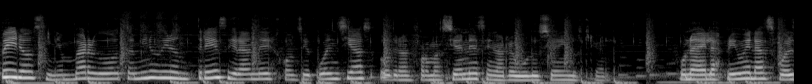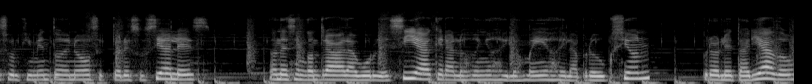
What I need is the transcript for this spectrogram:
Pero, sin embargo, también hubieron tres grandes consecuencias o transformaciones en la revolución industrial. Una de las primeras fue el surgimiento de nuevos sectores sociales, donde se encontraba la burguesía, que eran los dueños de los medios de la producción, proletariado,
